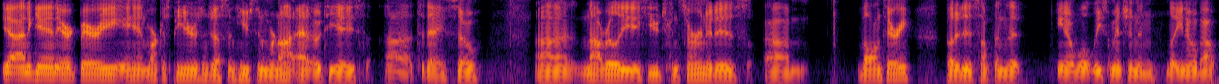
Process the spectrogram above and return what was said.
Yeah, and again, Eric Berry and Marcus Peters and Justin Houston were not at OTAs uh, today, so uh, not really a huge concern. It is um, voluntary, but it is something that you know we'll at least mention and let you know about.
